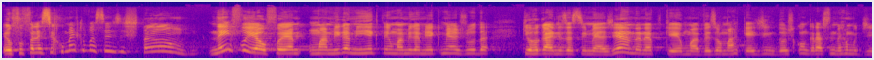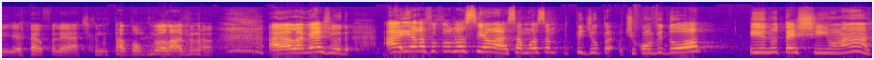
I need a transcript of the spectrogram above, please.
eu fui falei assim, como é que vocês estão? Nem fui eu, foi uma amiga minha, que tem uma amiga minha que me ajuda, que organiza assim minha agenda, né? Porque uma vez eu marquei de em dois congressos no mesmo dia. Eu falei, ah, acho que não tá bom pro meu lado, não. Aí ela me ajuda. Aí ela falou assim, ó, essa moça pediu, pra, te convidou, e no textinho lá,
